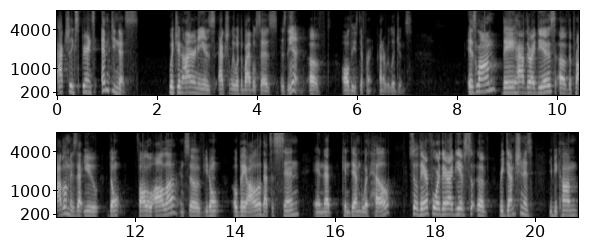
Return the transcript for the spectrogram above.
actually experience emptiness, which in irony is actually what the Bible says is the end of all these different kind of religions. Islam, they have their ideas of the problem is that you don't follow Allah, and so if you don't obey Allah, that's a sin and that condemned with hell. So therefore, their idea of, of redemption is you become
